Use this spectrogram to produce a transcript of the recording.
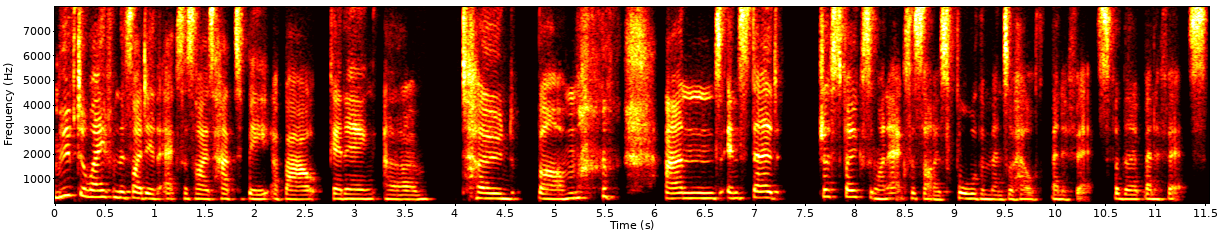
moved away from this idea that exercise had to be about getting a toned bum and instead just focusing on exercise for the mental health benefits, for the benefits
